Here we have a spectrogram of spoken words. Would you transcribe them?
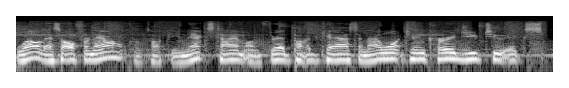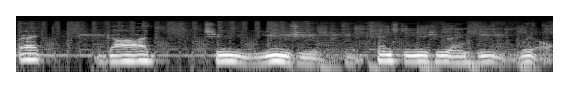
Well, that's all for now. We'll talk to you next time on Thread Podcast. And I want to encourage you to expect God to use you. He intends to use you, and He will,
